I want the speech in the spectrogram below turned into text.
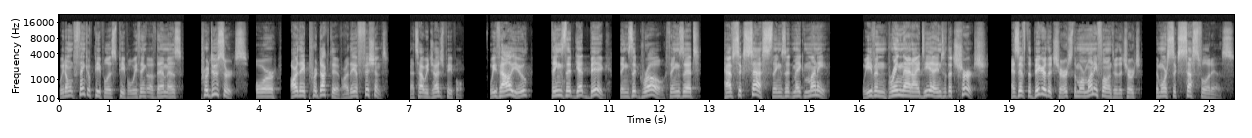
We don't think of people as people, we think of them as producers or are they productive? Are they efficient? That's how we judge people. We value things that get big, things that grow, things that have success, things that make money. We even bring that idea into the church, as if the bigger the church, the more money flowing through the church, the more successful it is.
